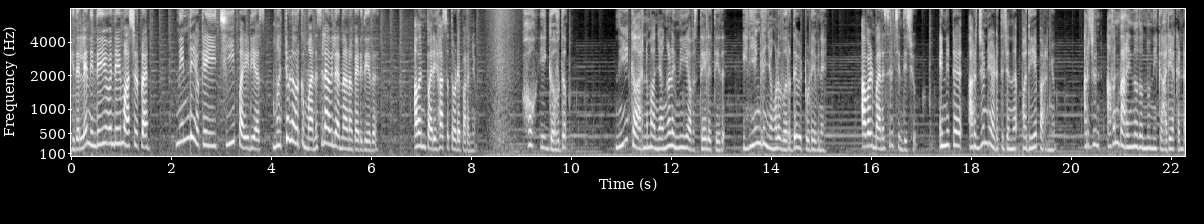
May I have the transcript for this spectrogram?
ഇതല്ലേ നിന്റെയും ഇവന്റെയും മാസ്റ്റർ പ്ലാൻ. നിന്റെയൊക്കെ ഈ ചീപ്പ് ഐഡിയാസ് മറ്റുള്ളവർക്ക് മനസ്സിലാവില്ല എന്നാണോ കരുതിയത്? അവൻ പരിഹാസത്തോടെ പറഞ്ഞു. ഹോ ഈ ഗൗതം. നീ കാരണമാ ഞങ്ങൾ ഇന്ന് ഈ അവസ്ഥയിലെത്തിയത്. ഇനിയെങ്കിലും ഞങ്ങൾ വെറുതെ വിട്ടൂടെ ഇവനെ? അവൾ മനസ്സിൽ ചിന്തിച്ചു. എന്നിട്ട് അർജുന്റെ അടുത്ത് ചെന്ന് പതിയെ പറഞ്ഞു അർജുൻ അവൻ പറയുന്നതൊന്നും നീ കാര്യാക്കണ്ട.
